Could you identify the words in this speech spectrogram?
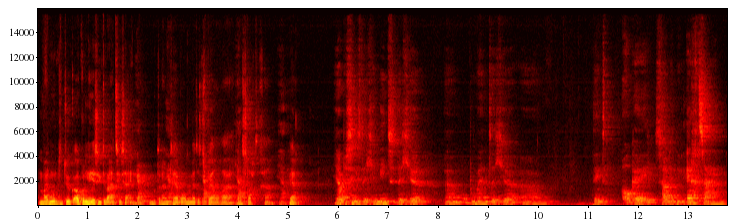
maar het moet natuurlijk ook een leersituatie zijn. Ja. Je moet ruimte hebben om met het spel eh, aan de slag te gaan. Ja. Ja. Precies. Dat je niet, dat je ehm, op het moment dat je denkt, oké, zou dit nu echt zijn?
